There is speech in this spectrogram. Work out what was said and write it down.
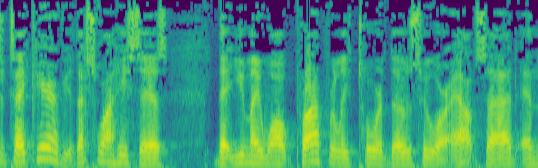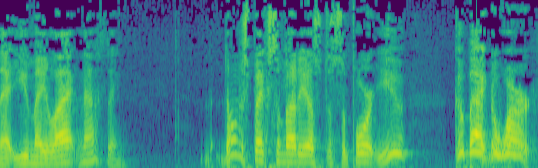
to take care of you. That's why he says that you may walk properly toward those who are outside and that you may lack nothing. Don't expect somebody else to support you. Go back to work.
